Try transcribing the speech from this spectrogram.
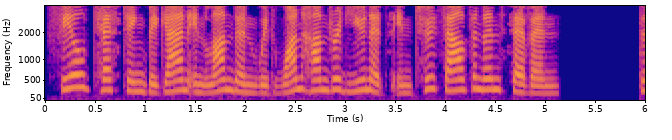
Field testing began in London with 100 units in 2007. The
